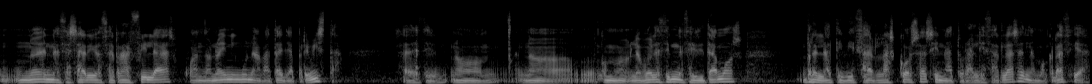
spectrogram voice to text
no es necesario cerrar filas cuando no hay ninguna batalla prevista. es decir, no, no, como le voy a decir, necesitamos relativizar las cosas y naturalizarlas en democracia.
